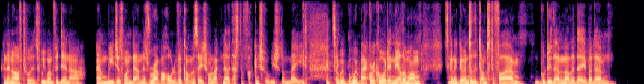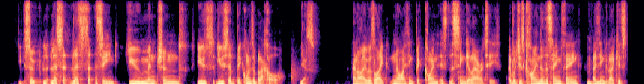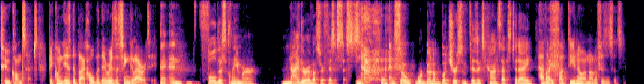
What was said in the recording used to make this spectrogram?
and then afterwards we went for dinner. And we just went down this rabbit hole of a conversation. We're like, no, that's the fucking show we should have made. so we're, we're back recording. The other one is going to go into the dumpster fire. We'll do that another day. But um, so let's set let's set the scene. You mentioned you you said Bitcoin's a black hole, Yes. And I was like, no, I think Bitcoin is the singularity, which is kind of the same thing. I Mhm. think like it's two concepts. Bitcoin is the black hole, but there is a singularity. And, and full disclaimer neither of us are physicists. and so we're going to butcher some physics concepts today How the I- fuck do you know I'm not a physicist?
